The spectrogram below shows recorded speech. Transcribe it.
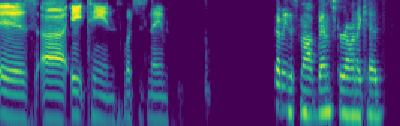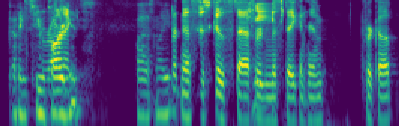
is uh 18. What's his name? I mean, it's not Ben Skowronek had I think two Skowronek. targets last night. But- That's just because Stafford He's- mistaken him for Kupp.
